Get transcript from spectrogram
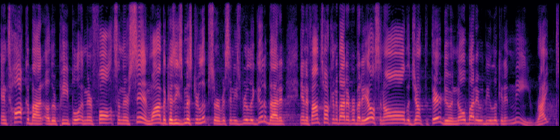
and talk about other people and their faults and their sin. Why? Because he's Mr. Lip Service and he's really good about it. And if I'm talking about everybody else and all the junk that they're doing, nobody would be looking at me, right?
